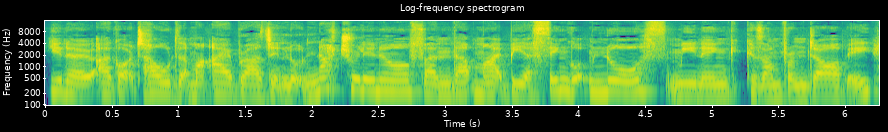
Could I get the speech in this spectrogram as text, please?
you know, I got told that my eyebrows didn't look natural enough, and that might be a thing up north, meaning because I'm from Derby,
